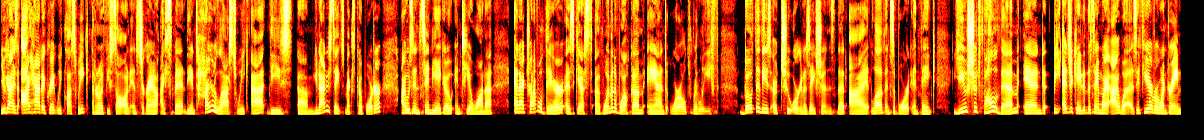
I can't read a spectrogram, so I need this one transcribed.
You guys, I had a great week last week. I don't know if you saw on Instagram. I spent the entire last week at the um, United States Mexico border. I was in San Diego and Tijuana, and I traveled there as guest of Women of Welcome and World Relief. Both of these are two organizations that I love and support and think you should follow them and be educated the same way I was. If you're ever wondering,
